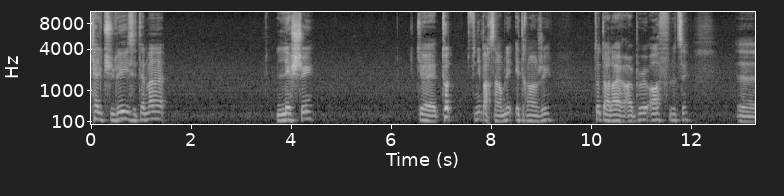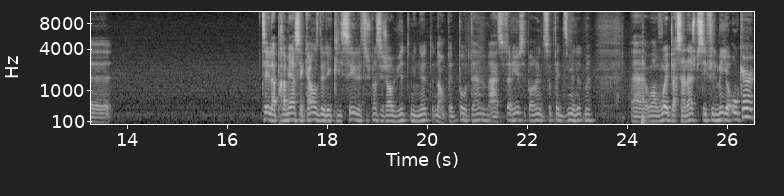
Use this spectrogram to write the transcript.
calculé, c'est tellement léché que tout finit par sembler étranger. Tout a l'air un peu off, tu sais. Euh... Tu sais, la première séquence de l'éclissé, je pense que c'est genre 8 minutes. Non, peut-être pas autant. Ah, sérieux, c'est pas loin de ça, peut-être 10 minutes même. Euh, où on voit les personnages, puis c'est filmé. Il n'y a aucun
